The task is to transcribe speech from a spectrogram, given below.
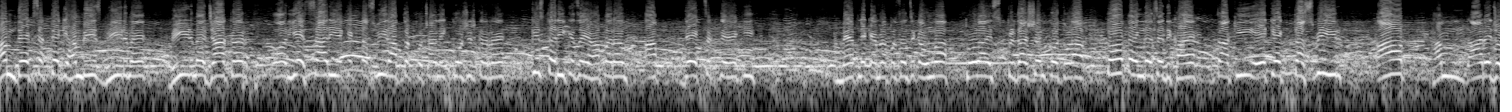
हम देख सकते हैं कि हम भी इस भीड़ में भीड़ में जाकर और ये सारी एक एक तस्वीर आप तक पहुँचाने की कोशिश कर रहे हैं। किस तरीके से यहाँ पर अब आप देख सकते हैं कि मैं अपने कैमरा पर्सन से कहूँगा, थोड़ा इस प्रदर्शन को थोड़ा टॉप एंगल से दिखाएँ ताकि एक एक तस्वीर आप हमारे जो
